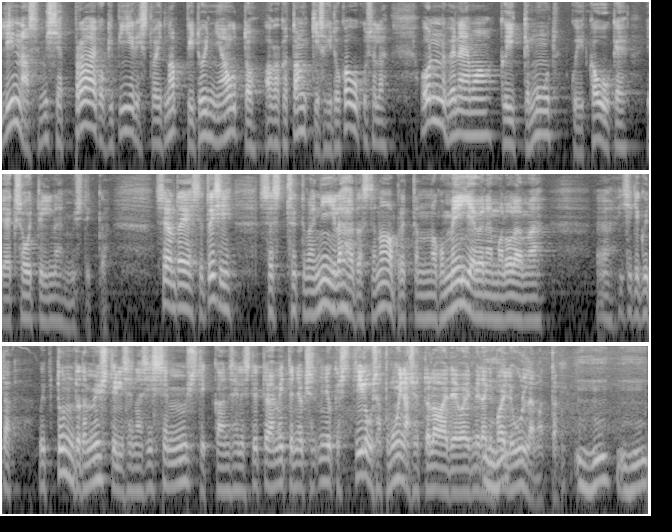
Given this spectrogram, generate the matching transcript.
linnas, mis jääb praegugi piirist vaid napi tunni auto, aga ka tankisõidu kaugusele, on Venemaa kõike muud kui kauge ja eksootiline müstika. see on täiesti tõsi, sest ütleme, nii lähedaste naabritena, nagu meie Venemaal oleme isegi kui ta võib tunduda müstilisena, siis see müstika on sellist, ütleme mitte niisugust, niisugust ilusat muinasjutulaadi, vaid midagi mm -hmm. palju hullemat mm. -hmm.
